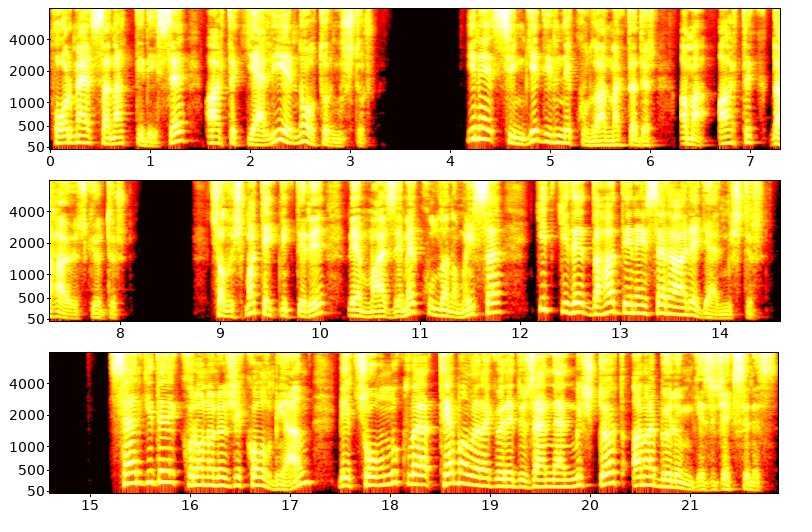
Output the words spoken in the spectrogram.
Formel sanat dili ise artık yerli yerine oturmuştur. Yine simge dilini kullanmaktadır ama artık daha özgürdür. Çalışma teknikleri ve malzeme kullanımı ise gitgide daha deneysel hale gelmiştir. Sergide kronolojik olmayan ve çoğunlukla temalara göre düzenlenmiş dört ana bölüm gezeceksiniz.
